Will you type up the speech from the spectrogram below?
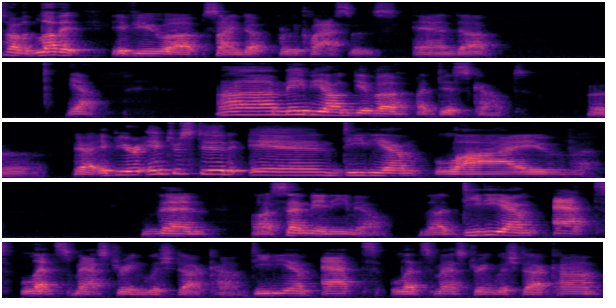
So I would love it if you uh, signed up for the classes. And uh, yeah, uh, maybe I'll give a, a discount. Uh, yeah, if you're interested in DDM Live, then uh, send me an email. Uh, DDM at letsmasterenglish.com. DDM at letsmasterenglish.com.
